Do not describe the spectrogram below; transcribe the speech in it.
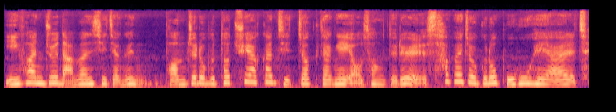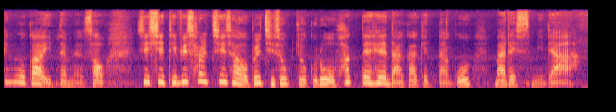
이환주 남원시장은 범죄로부터 취약한 지적장애 여성들을 사회적으로 보호해야 할 책무가 있다면서 CCTV 설치 사업을 지속적으로 확대해 나가겠다고 말했습니다.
